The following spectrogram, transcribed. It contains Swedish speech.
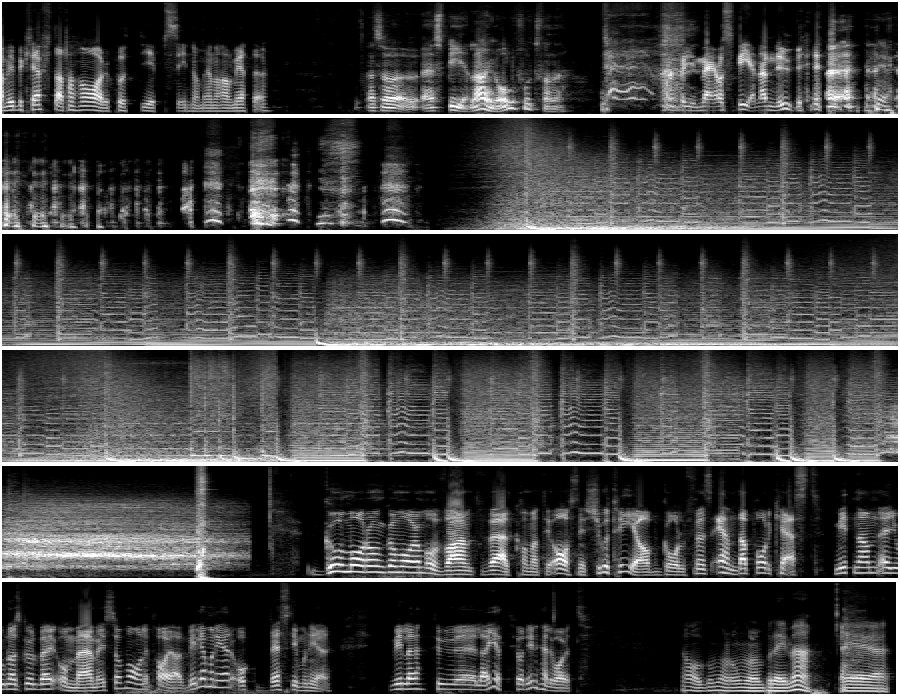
kan vi bekräfta att han har puttgips inom en och en halv meter? Alltså, eh, spelar han golf fortfarande? Han var ju med och spelar nu. God morgon, god morgon och varmt välkomna till avsnitt 23 av Golfens enda podcast. Mitt namn är Jonas Gullberg och med mig som vanligt har jag William Monér och Wesley Monér. Ville, hur är läget? Hur har din helg varit? Ja, god morgon, god morgon på dig med. Eh,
